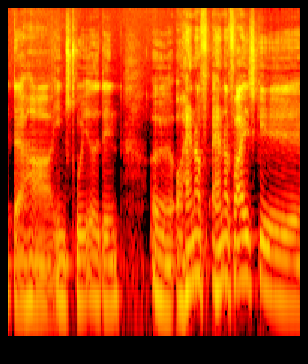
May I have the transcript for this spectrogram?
der har instrueret den. Øh, og han har, han har faktisk, øh,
